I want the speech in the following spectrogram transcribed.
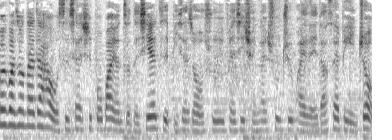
各位观众，大家好，我是赛事播报员佐藤蝎子。比赛中数据分析全看数据，欢迎来到赛评宇宙。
